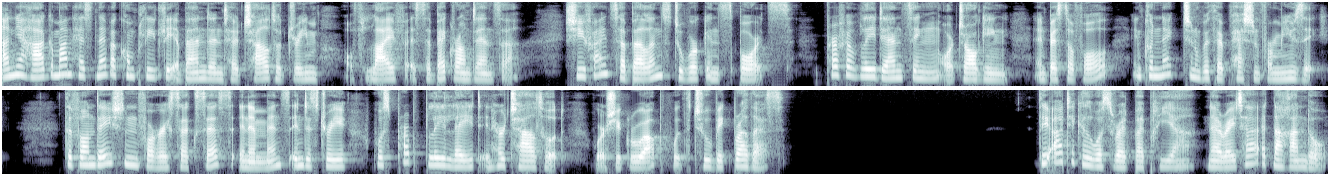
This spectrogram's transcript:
Anja Hagemann has never completely abandoned her childhood dream of life as a background dancer. She finds her balance to work in sports, preferably dancing or jogging, and best of all, in connection with her passion for music. The foundation for her success in a immense industry was probably laid in her childhood, where she grew up with two big brothers. The article was read by Priya, narrator at Narando.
